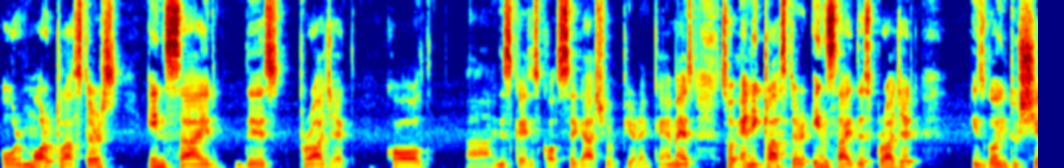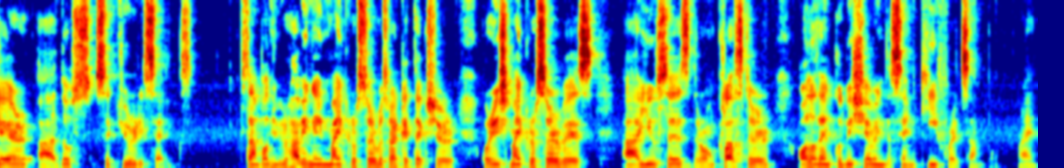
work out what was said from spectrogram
or more clusters inside this project called, uh, in this case, it's called SIG Azure Peer KMS. So any cluster inside this project is going to share uh, those security settings. For example, if you're having a microservice architecture where each microservice uh, uses their own cluster, all of them could be sharing the same key, for example, right?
